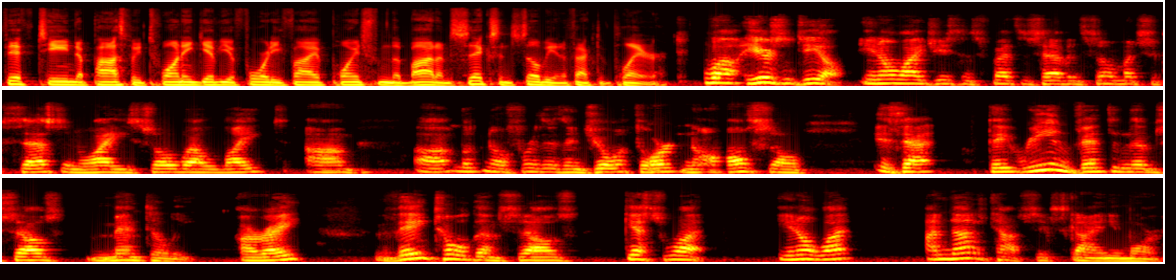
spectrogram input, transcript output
15 to possibly 20, give you 45 points from the bottom six and still be an effective player. Well, here's the deal. You know why Jason Spezza is having so much success and why he's so well liked? Um, uh, look no further than Joe Thornton also is that they reinvented themselves mentally. All right. They told themselves, guess what? You know what? I'm not a top six guy anymore.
